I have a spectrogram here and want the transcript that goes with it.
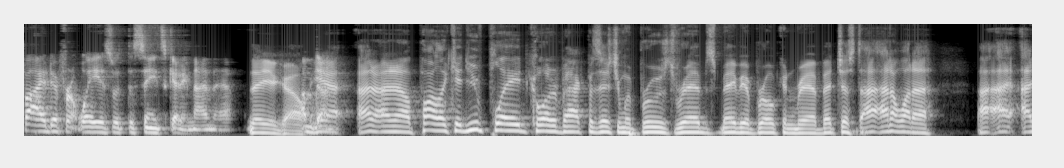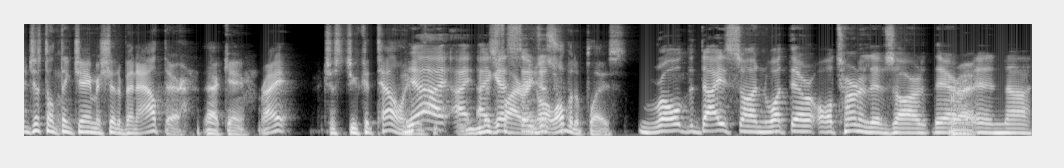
five different ways with the Saints getting nine and a half. There you go. I'm done. yeah, I, I don't know. Parlay kid, you've played quarterback position with bruised ribs, maybe a broken rib. It just, I, I don't want to. I, I just don't think Jameis should have been out there that game, right? Just you could tell. Yeah, I- I- guess they just- all over the place. rolled the dice on what their alternatives are there, Right. and uh,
